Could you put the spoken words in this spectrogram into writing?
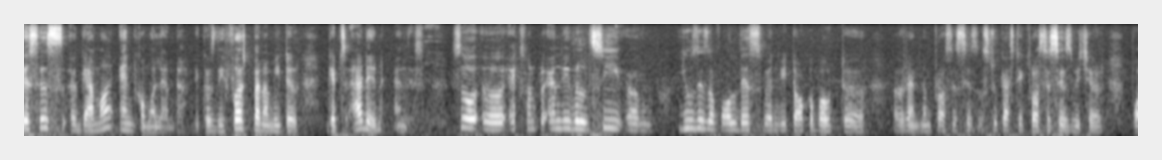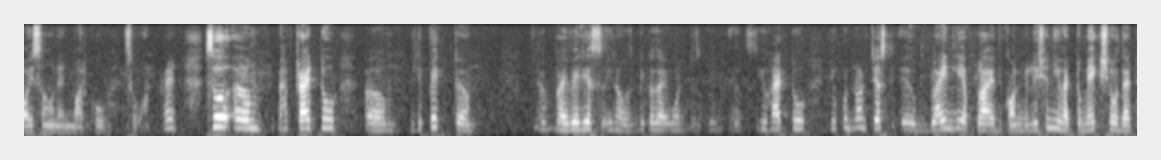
this is gamma n comma lambda because the first parameter gets added and this. So, uh, x 1 and we will see um, uses of all this when we talk about uh, uh, random processes, stochastic processes which are Poisson and Markov and so on. right. So, um, I have tried to um, depict uh, by various you know because I want you had to you could not just uh, blindly apply the convolution you had to make sure that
